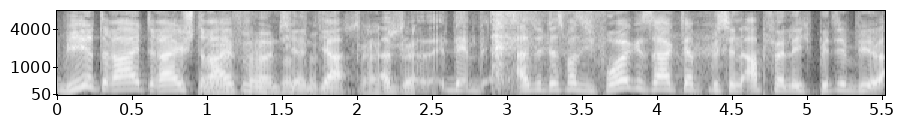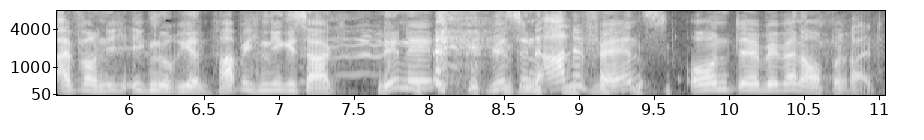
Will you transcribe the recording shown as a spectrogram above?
wir drei, drei Streifenhörnchen. Ja, Drei also, äh, also das, was ich vorher gesagt habe, bisschen abfällig, bitte wir einfach nicht ignorieren. Habe ich nie gesagt. Nee, nee, wir sind alle Fans und äh, wir wären auch bereit.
